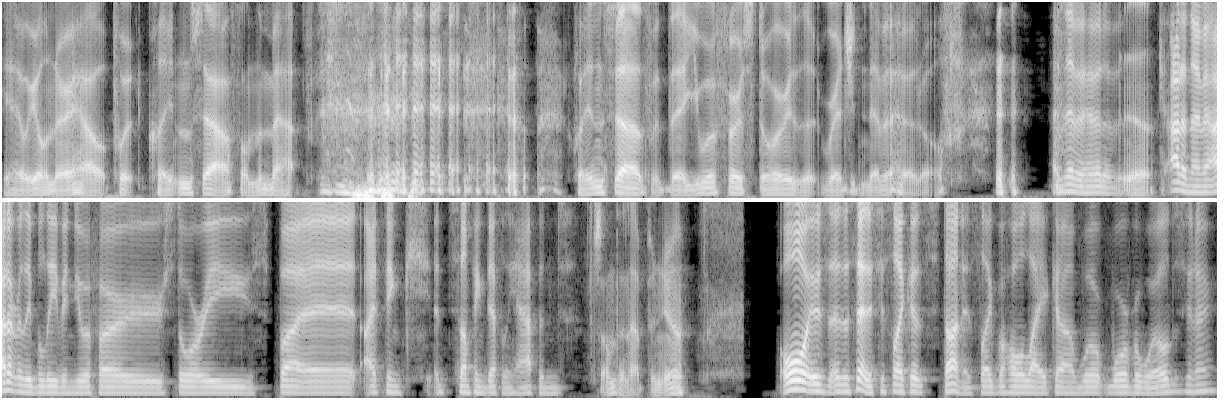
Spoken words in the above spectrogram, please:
Yeah, we all know how it put Clayton South on the map. Clayton South with their UFO story that Reg had never heard of. I've never heard of it. Yeah. I don't know, man. I don't really believe in UFO stories, but I think something definitely happened. Something happened, yeah. Or, it was, as I said, it's just like a stunt. It's like the whole, like, uh, War, War of the Worlds, you know?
